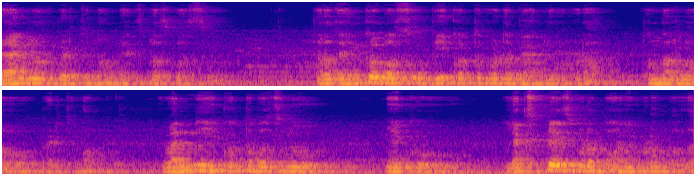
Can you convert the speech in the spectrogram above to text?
బెంగళూరు పెడుతున్నాం ఎక్స్ప్రెస్ బస్సు. తర్వాత ఇంకో బస్సు బి కొత్తకోట బెంగళూరు కూడా తొందరలో పెడుతున్నాం. ఇవన్నీ కొత్త బస్సులు మీకు లెగ్ స్పేస్ కూడా బాగా ఇవ్వడం వల్ల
